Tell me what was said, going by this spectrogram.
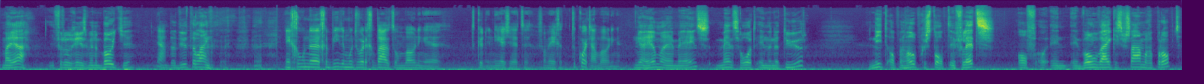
Maar ja, vroeger gingen ze met een bootje. Ja. Dat duurt te lang. In groene gebieden moet worden gebouwd om woningen te kunnen neerzetten vanwege tekort aan woningen. Ja, helemaal mee eens. Mens hoort in de natuur. Niet op een hoop gestopt in flats of in, in woonwijken samengepropt.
